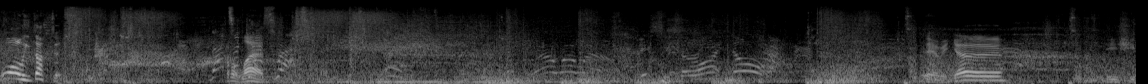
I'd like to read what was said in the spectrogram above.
Whoa, he ducked it. That's What a a lad. There we go. Peachy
